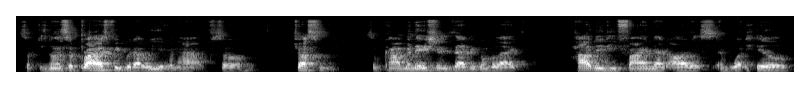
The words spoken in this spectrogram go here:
it's going to surprise people that we even have. So trust me, some combinations that you're gonna be like, how did he find that artist and what hill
